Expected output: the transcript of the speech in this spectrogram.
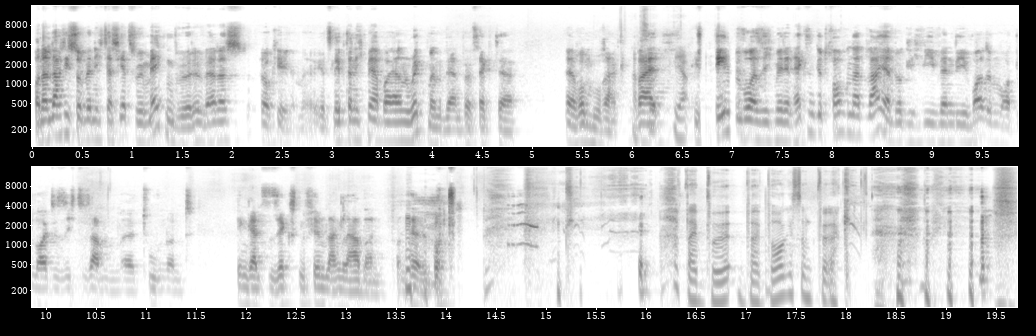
Und dann dachte ich so, wenn ich das jetzt remaken würde, wäre das, okay, jetzt lebt er nicht mehr, aber Alan Rickman wäre ein perfekter äh, Rumburak. Weil ja. die Szene, wo er sich mit den Hexen getroffen hat, war ja wirklich wie wenn die Voldemort-Leute sich zusammentun äh, und den ganzen sechsten Film lang labern von Harry Potter. Bei, bei Borges und Burke.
